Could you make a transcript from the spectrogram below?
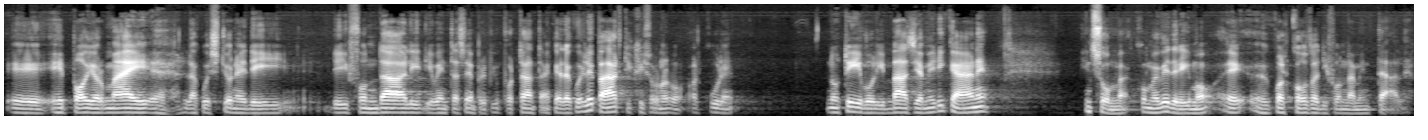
e, e poi ormai eh, la questione dei, dei fondali diventa sempre più importante anche da quelle parti, ci sono alcune notevoli basi americane, insomma, come vedremo, è eh, qualcosa di fondamentale.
